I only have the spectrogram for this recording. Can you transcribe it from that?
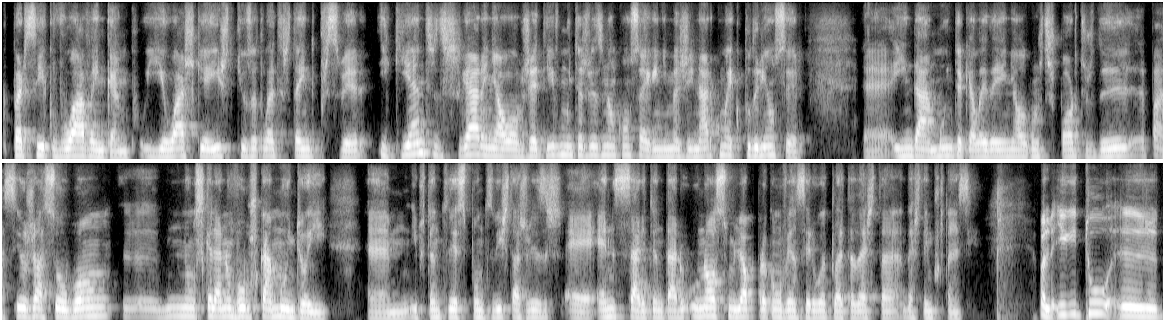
que parecia que voava em campo. E eu acho que é isto que os atletas têm de perceber e que antes de chegarem ao objetivo, muitas vezes não conseguem imaginar como é que poderiam ser. Uh, ainda há muito aquela ideia em alguns desportos de pá, se eu já sou bom, uh, não, se calhar não vou buscar muito aí. Um, ehm, e portanto, desse ponto de vista, às vezes é, é, necessário tentar o nosso melhor para convencer o atleta desta, desta importância. Olha, e, tu uh,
